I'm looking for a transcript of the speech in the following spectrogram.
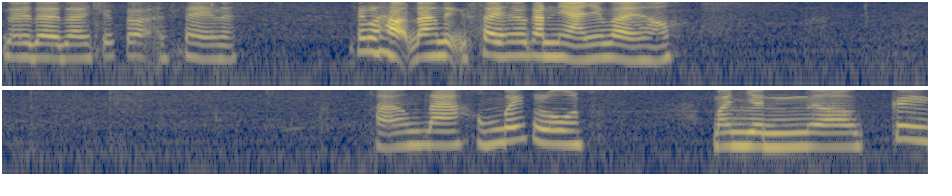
Đây đây đây cho các bạn xem này. Chắc là họ đang định xây theo căn nhà như vậy hả? Phải không ta? Không biết luôn. Mà nhìn uh, cái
